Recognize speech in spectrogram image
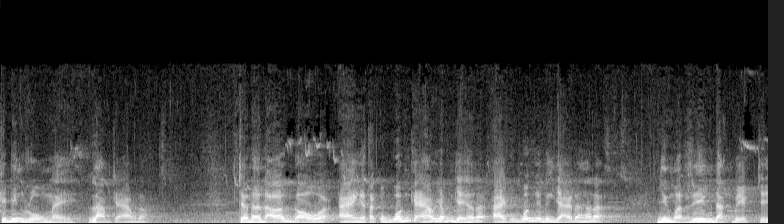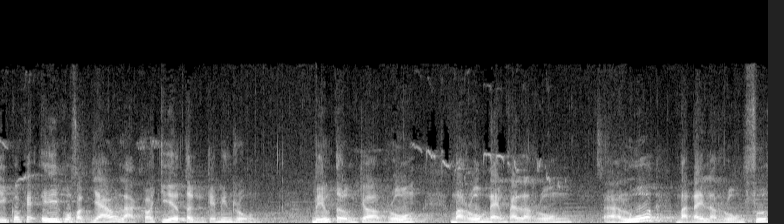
cái miếng ruộng này làm cái áo đó. Cho nên ở ấn độ á, ai người ta cũng quấn cái áo giống vậy hết á ai cũng quấn cái miếng vải đó hết á. Nhưng mà riêng đặc biệt chỉ có cái y của phật giáo là có chia từng cái miếng ruộng biểu tượng cho ruộng. Mà ruộng này không phải là ruộng à, lúa mà đây là ruộng phước.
